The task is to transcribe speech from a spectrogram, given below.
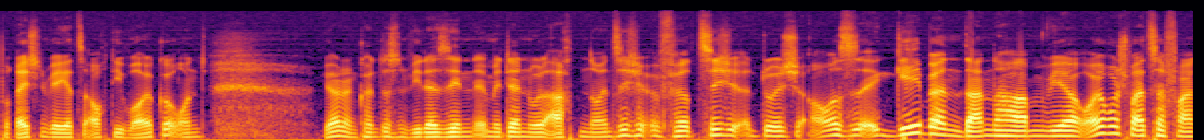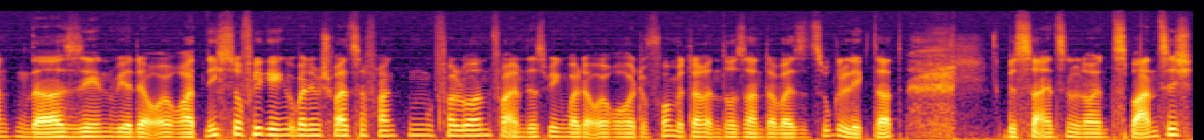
brechen wir jetzt auch die Wolke und ja, dann könnte es ein Wiedersehen mit der 0,9840 durchaus geben. Dann haben wir Euro-Schweizer Franken. Da sehen wir, der Euro hat nicht so viel gegenüber dem Schweizer Franken verloren. Vor allem deswegen, weil der Euro heute Vormittag interessanterweise zugelegt hat. Bis zur 1,029.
